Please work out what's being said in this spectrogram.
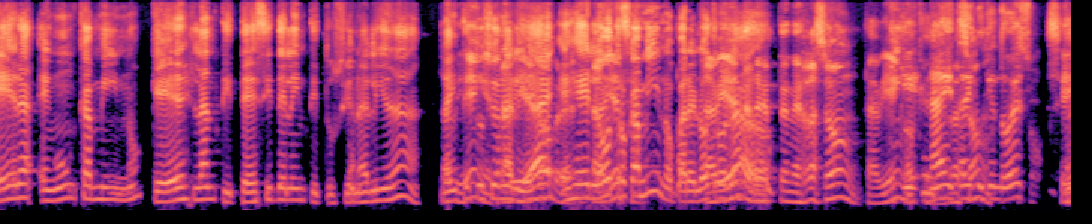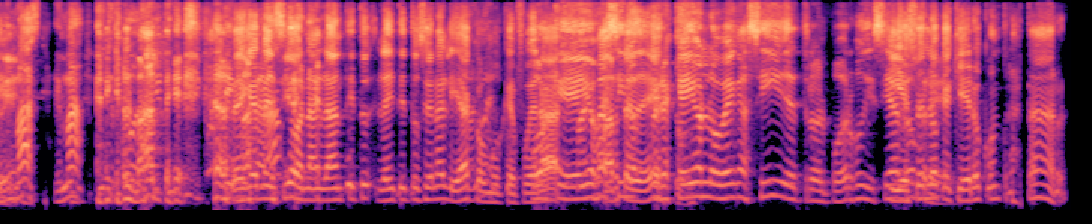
era en un camino que es la antítesis de la institucionalidad. La institucionalidad es el otro camino para el otro lado. Tenés, razón, está bien. nadie está discutiendo eso. Es más, es más. Calmate. Es que mencionan la, institucionalidad como que fuera ellos parte de Pero es que ellos lo ven así dentro del Poder Judicial. Y eso es lo que quiero contrastar.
